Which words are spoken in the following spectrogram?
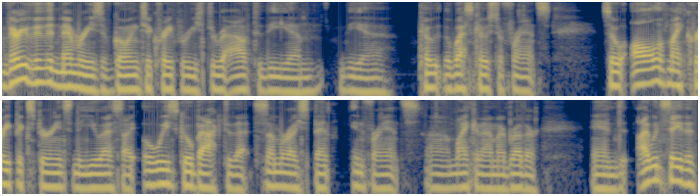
very vivid memories of going to creperies throughout the um, the uh, co- the west coast of France. So all of my crepe experience in the U.S., I always go back to that summer I spent in France. Uh, Mike and I, my brother, and I would say that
